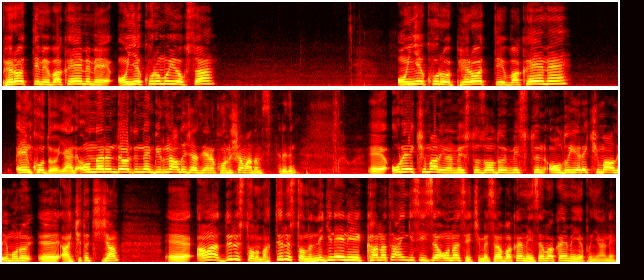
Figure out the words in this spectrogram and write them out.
Perotti mi, Vakayeme mi, Onyekuru mu yoksa Onyekuru, Perotti, Vakayeme, Enkodu. Yani onların dördünden birini alacağız. Yani konuşamadım siktir edin. Ee, oraya kimi alayım? Yani Mesut Özil olduğu, Mesut'un olduğu yere kimi alayım? Onu e, anket açacağım. Ee, ama dürüst olun bak. Dürüst olun. Ligin en iyi kanatı hangisi ise ona seçin. Mesela Vakayeme ise Vakayeme yapın yani.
